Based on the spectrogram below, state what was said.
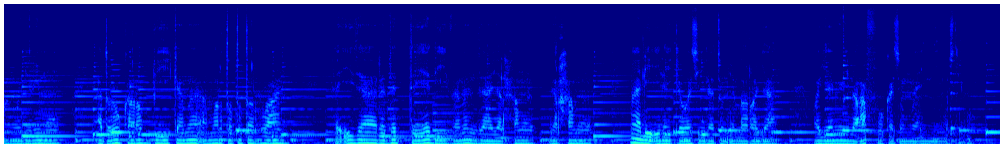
المجرم؟ أدعوك ربي كما أمرت تضرعا فإذا رددت يدي فمن ذا يرحم؟ يرحم. ما لي إليك وسيلة إلا الرجاء وجميل عفوك ثم إني مسلم.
